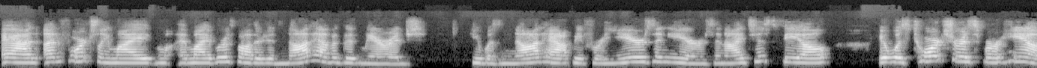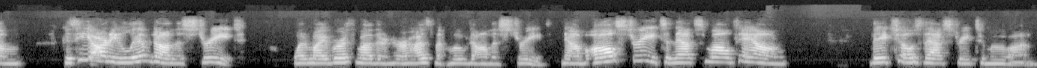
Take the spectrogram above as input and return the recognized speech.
And unfortunately, my my, my birth father did not have a good marriage. He was not happy for years and years, and I just feel it was torturous for him because he already lived on the street when my birth mother and her husband moved on the street. Now, of all streets in that small town, they chose that street to move on.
